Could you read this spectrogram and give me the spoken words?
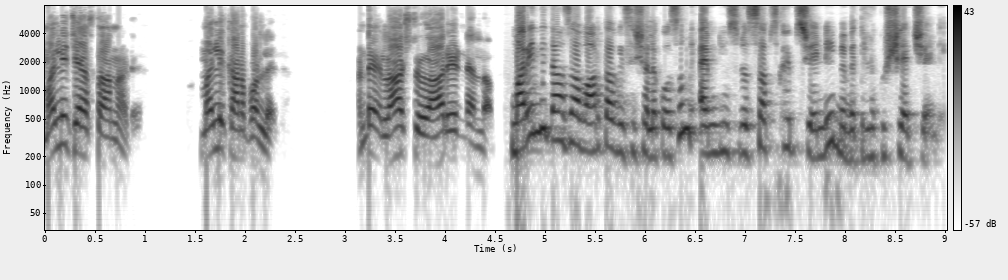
మళ్ళీ చేస్తా అన్నాడు. మళ్ళీ కనపడలేదు. అంటే లాస్ట్ ఆరేడు నెలలు. మరిన్ని తాజా వార్తా విశేషాల కోసం ఎం న్యూస్ను సబ్స్క్రైబ్ చేయండి. మీ మిత్రులకు షేర్ చేయండి.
